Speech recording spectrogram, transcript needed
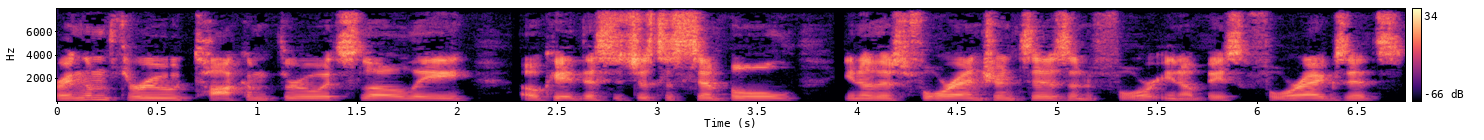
Bring them through, talk them through it slowly. Okay, this is just a simple, you know, there's four entrances and four, you know, basically four exits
